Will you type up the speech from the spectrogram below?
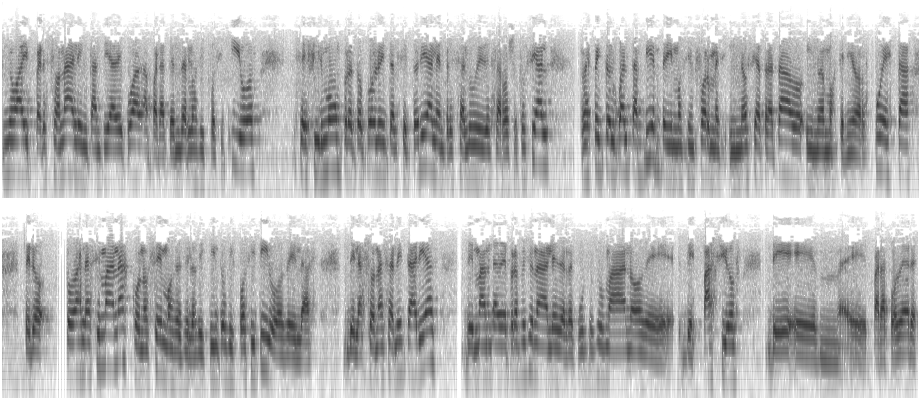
no hay personal en cantidad adecuada para atender los dispositivos. Se firmó un protocolo intersectorial entre salud y desarrollo social, respecto al cual también pedimos informes y no se ha tratado y no hemos tenido respuesta, pero todas las semanas conocemos desde los distintos dispositivos de las de las zonas sanitarias demanda de profesionales, de recursos humanos, de, espacios de, em, eh, para poder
